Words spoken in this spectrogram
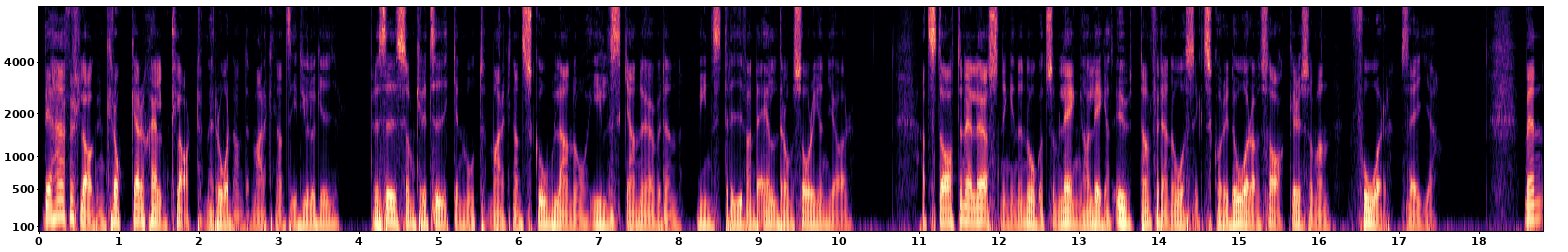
De här förslagen krockar självklart med rådande marknadsideologi. Precis som kritiken mot marknadsskolan och ilskan över den vinstdrivande äldreomsorgen gör. Att staten är lösningen är något som länge har legat utanför den åsiktskorridor av saker som man får säga. Men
